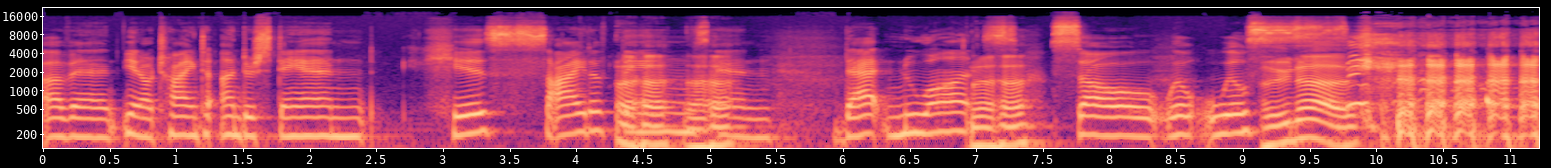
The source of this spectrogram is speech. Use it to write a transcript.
of an you know trying to understand his side of Uh-huh, things and that nuance. So we'll we'll Who knows?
